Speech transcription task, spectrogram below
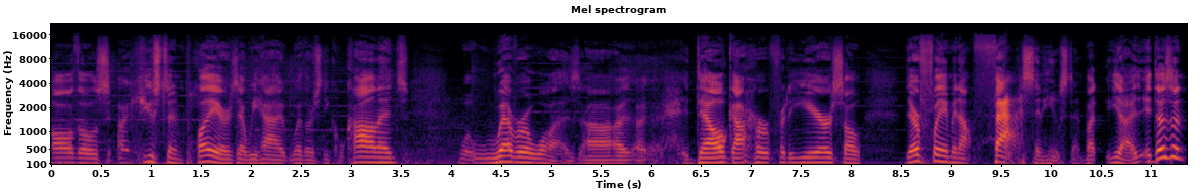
all those uh, Houston players that we had, whether it's Nico Collins, wh- whoever it was. Uh, uh, Dell got hurt for the year, so they're flaming out fast in Houston. But yeah, it, doesn't.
